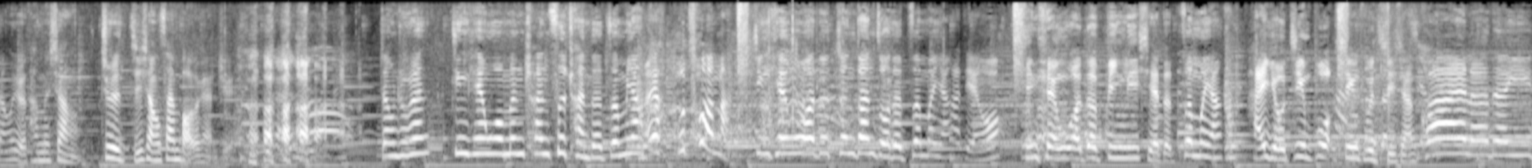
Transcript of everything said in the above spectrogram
张宇他们像就是吉祥三宝的感觉。张主任，今天我们穿刺穿的怎么样？哎呀，不错嘛。今天我的诊断做的怎么样？差点哦。今天我的病历写的怎么样？还有进步。幸福吉祥快乐的一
